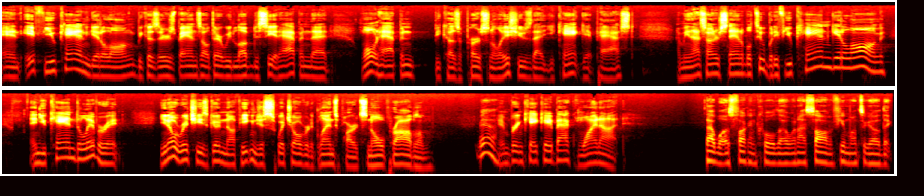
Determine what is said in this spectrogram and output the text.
And if you can get along, because there's bands out there we'd love to see it happen that won't happen because of personal issues that you can't get past. I mean, that's understandable too. But if you can get along and you can deliver it, you know Richie's good enough. He can just switch over to Glenn's parts, no problem. Yeah. And bring KK back. Why not? That was fucking cool, though, when I saw him a few months ago that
